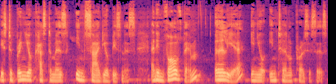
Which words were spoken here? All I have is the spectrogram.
is to bring your customers inside your business and involve them earlier in your internal processes.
